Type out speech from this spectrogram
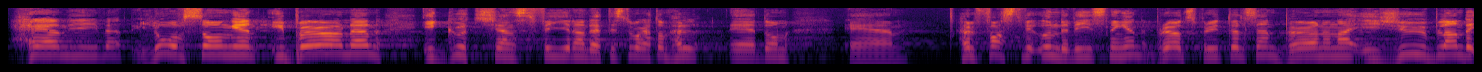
hängivet i lovsången, i bönen, i gudstjänstfirandet. Det stod att de höll, eh, de, eh, höll fast vid undervisningen, brödsbrytelsen, bönerna i jublande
